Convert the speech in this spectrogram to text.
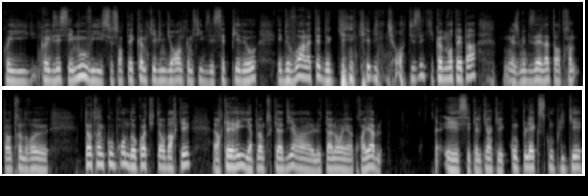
quand, il, faisait ses moves, il se sentait comme Kevin Durant, comme s'il faisait 7 pieds de haut. Et de voir la tête de Kevin Durant, tu sais, qui commentait pas, je me disais, là, tu es en train, en train de... en train de comprendre dans quoi tu t'es embarqué. Alors Kyrie, il y a plein de trucs à dire. Hein. Le talent est incroyable. Et c'est quelqu'un qui est complexe, compliqué.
